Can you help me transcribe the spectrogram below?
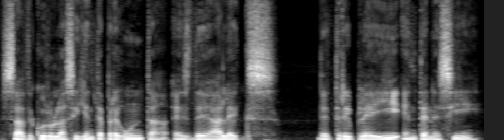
Sadhguru, la siguiente pregunta es de Alex, de Triple I en Tennessee.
